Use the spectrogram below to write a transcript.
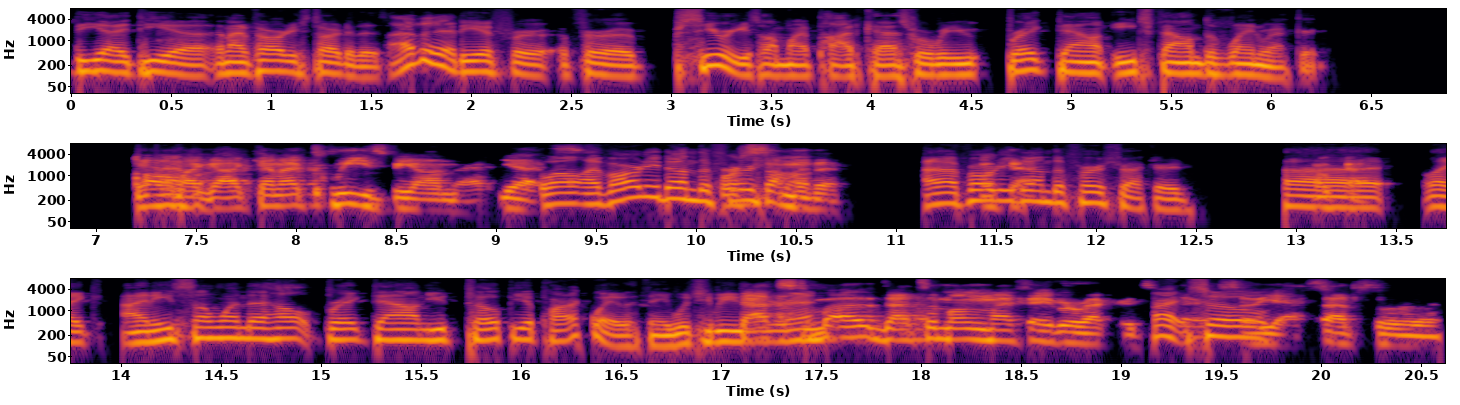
the idea, and I've already started this. I have an idea for for a series on my podcast where we break down each Fountains of Wayne record. And oh I've- my God, can I please be on that? Yes. Well, I've already done the or first some one. of it. I've already Okay. done the first record. Uh, Okay. Like, I need someone to help break down Utopia Parkway with me. Would you be That's uh, that's among my favorite records. All right, there. so- yes, absolutely.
